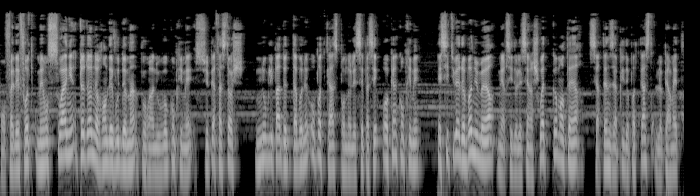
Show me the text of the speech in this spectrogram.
On fait des fautes, mais on soigne, te donne rendez-vous demain pour un nouveau comprimé super fastoche. N'oublie pas de t'abonner au podcast pour ne laisser passer aucun comprimé. Et si tu es de bonne humeur, merci de laisser un chouette commentaire. Certaines applis de podcast le permettent.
